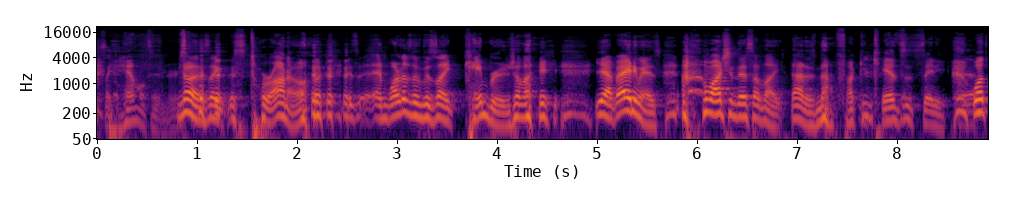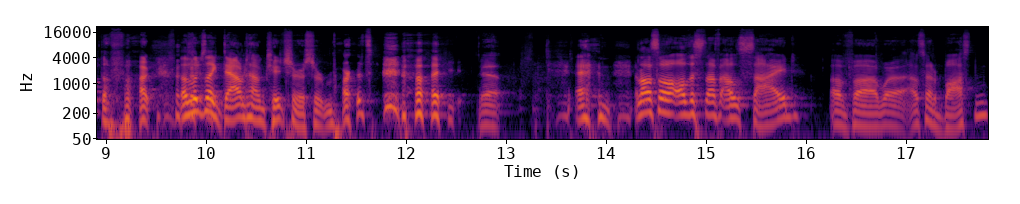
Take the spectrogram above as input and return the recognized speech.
It's like Hamilton or no, it's like it's Toronto, it's, and one of them was like Cambridge. I'm like, yeah. But anyways, watching this, I'm like, that is not fucking Kansas City. What the fuck? That looks like downtown Kitchener, certain parts. like, Yeah. and and also all the stuff outside of uh outside of Boston.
